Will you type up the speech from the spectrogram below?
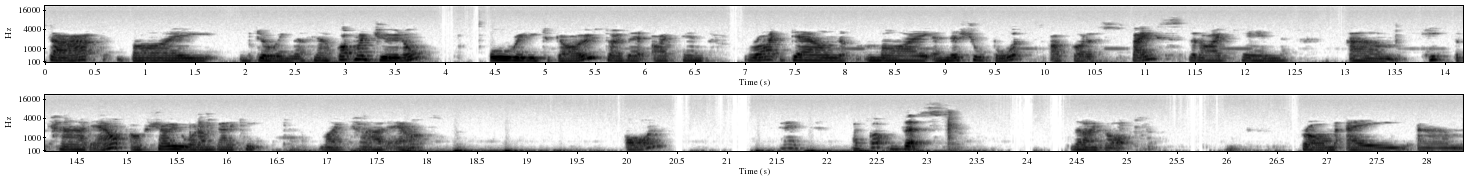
start by doing this. Now, I've got my journal all ready to go so that I can write down my initial thoughts. I've got a space that I can um, keep the card out. I'll show you what I'm going to keep my card out on. Okay. I've got this that I got from a um,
